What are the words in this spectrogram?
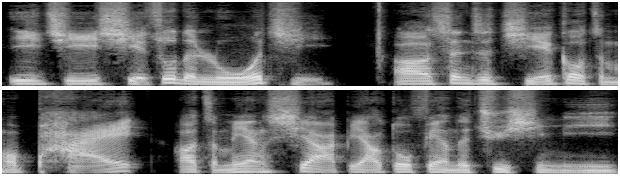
以及写作的逻辑。哦，甚至结构怎么排啊？怎么样下标都非常的具细迷，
